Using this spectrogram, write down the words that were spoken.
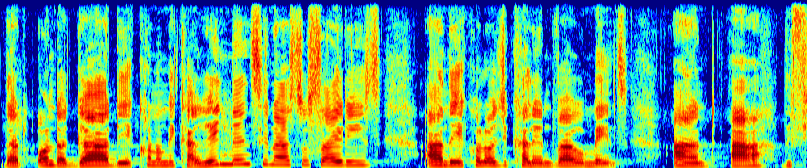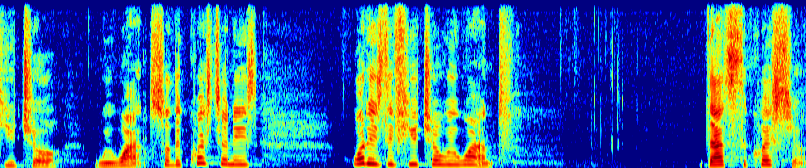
that undergird the economic arrangements in our societies and the ecological environments and are the future we want. So the question is, what is the future we want? That's the question.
